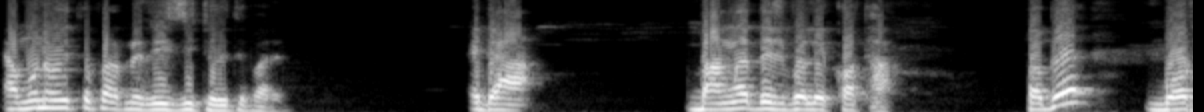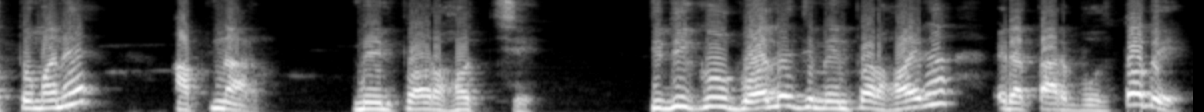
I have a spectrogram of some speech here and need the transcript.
এমন হইতে পারে, আপনি রিজিট হইতে পারেন। এটা বাংলাদেশ বলে কথা। তবে বর্তমানে আপনার মেন পাওয়ার হচ্ছে। যদি কেউ বলে যে মেন পাওয়ার হয় না, এটা তার ভুল। তবে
